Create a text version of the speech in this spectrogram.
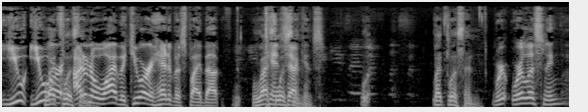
you you Let's are. listen. I don't know why, but you are ahead of us by about Let's ten listen. seconds. Let's listen. We're we're listening.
